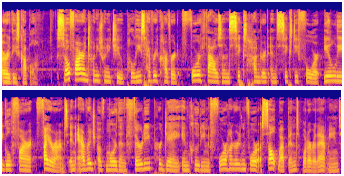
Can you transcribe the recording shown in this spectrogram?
or these couple. So far in 2022, police have recovered 4,664 illegal fire- firearms, an average of more than 30 per day, including 404 assault weapons, whatever that means,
